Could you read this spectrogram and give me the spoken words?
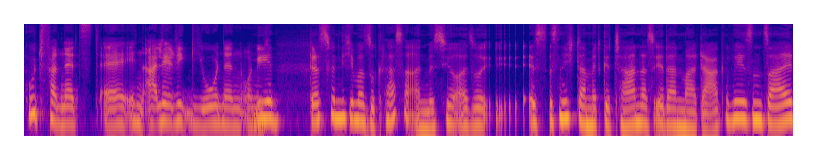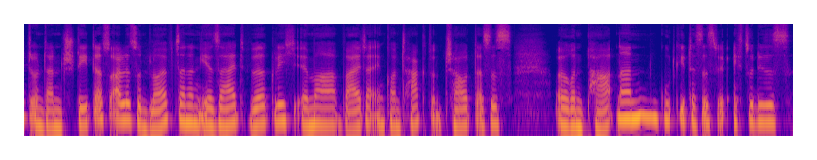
gut vernetzt äh, in alle Regionen. Und nee, das finde ich immer so klasse an Monsieur. Also es ist nicht damit getan, dass ihr dann mal da gewesen seid und dann steht das alles und läuft, sondern ihr seid wirklich immer weiter in Kontakt und schaut, dass es euren Partnern gut geht. Das ist echt so dieses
